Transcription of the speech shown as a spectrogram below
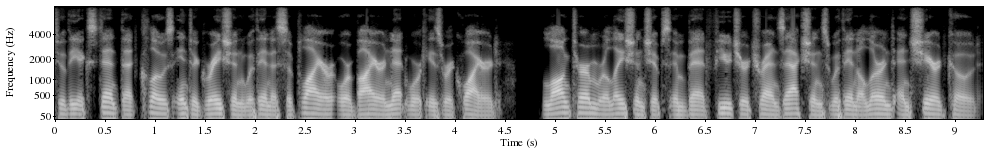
To the extent that close integration within a supplier or buyer network is required, long-term relationships embed future transactions within a learned and shared code.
